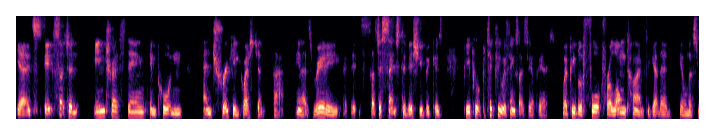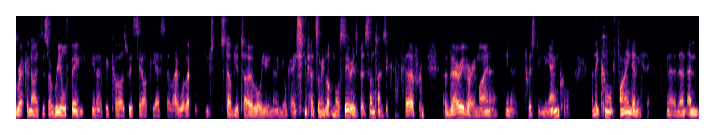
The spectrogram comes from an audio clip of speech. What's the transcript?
Yeah, it's it's such an interesting, important, and tricky question that you know, it's really it's such a sensitive issue because people, particularly with things like CRPS, where people have fought for a long time to get their illness recognized as a real thing, you know, because with CRPS, they're like, well, you stub your toe, or you know, in your case, you've had something a lot more serious, but sometimes it can occur from a very, very minor, you know, twisting the ankle, and they can't find anything. You know, and, and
